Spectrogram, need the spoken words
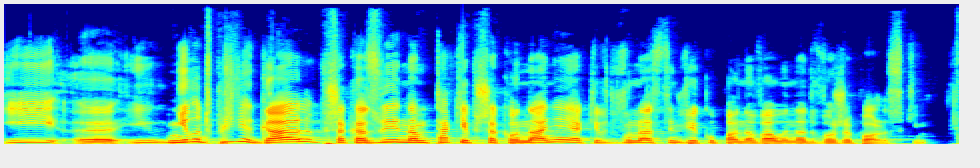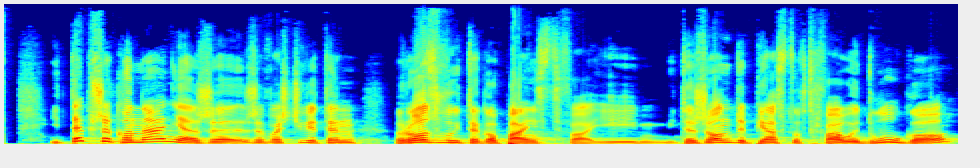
I, e, I, niewątpliwie Gal przekazuje nam takie przekonania, jakie w XII wieku panowały na dworze polskim. I te przekonania, że, że właściwie ten rozwój tego państwa i, i te rządy piastów trwały długo,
